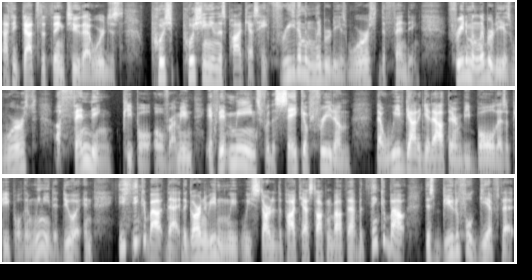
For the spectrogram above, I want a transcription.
I think that's the thing too that we're just push pushing in this podcast. Hey, freedom and liberty is worth defending. Freedom and liberty is worth offending people over. I mean, if it means for the sake of freedom that we've got to get out there and be bold as a people, then we need to do it. And you think about that, the Garden of Eden, we we started the podcast talking about that, but think about this beautiful gift that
